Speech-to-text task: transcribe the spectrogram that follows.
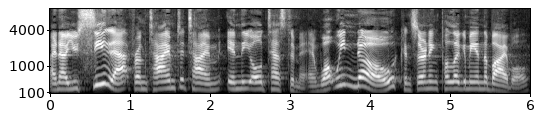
And now you see that from time to time in the Old Testament. And what we know concerning polygamy in the Bible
